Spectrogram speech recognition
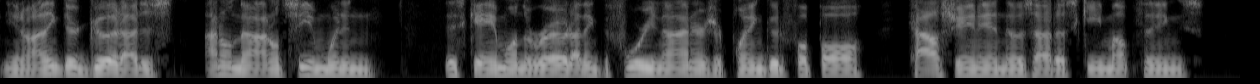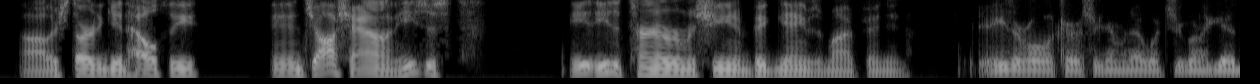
you know, I think they're good. I just, I don't know. I don't see them winning this game on the road. I think the 49ers are playing good football. Kyle Shanahan knows how to scheme up things. Uh, they're starting to get healthy. And Josh Allen, he's just, he, he's a turnover machine in big games, in my opinion. Yeah, he's a roller coaster. You never know what you're going to get.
